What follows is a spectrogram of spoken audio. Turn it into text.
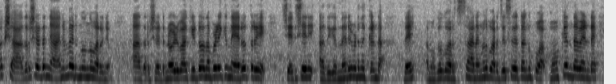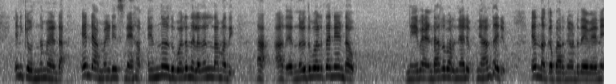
പക്ഷെ ആദർശേട്ടൻ ഞാനും വരുന്നു എന്ന് പറഞ്ഞു. ആദർശേട്ടനെ ഒഴിവാക്കിയിട്ട് വന്നപ്പോഴേക്കും നേരെ ഒത്രയായി ശരി ശരി അധികം നേരം ഇവിടെ നിൽക്കണ്ട. ദേ നമുക്ക് കുറച്ച് സാധനങ്ങൾ പർച്ചേസ് ചെയ്തിട്ട് അങ്ങ് പോവാം. മോക്ക് എന്താ വേണ്ടേ? എനിക്കൊന്നും വേണ്ട. എന്റെ അമ്മയുടെ സ്നേഹം എന്നും ഇതുപോലെ നിലനിൽന്നാൽ മതി. ആ അതെന്നും ഇതുപോലെ തന്നെ ഉണ്ടാവും. നീ വേണ്ടാന്ന് പറഞ്ഞാലും ഞാൻ തരും. എന്നൊക്കെ പറഞ്ഞുകൊണ്ട് ദേവേനെ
